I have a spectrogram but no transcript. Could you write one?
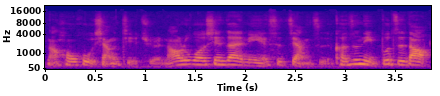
然后互相解决。然后如果现在你也是这样子，可是你不知道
